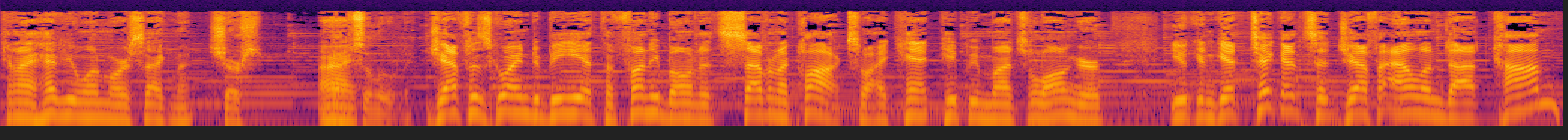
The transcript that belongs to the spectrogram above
Can I have you one more segment? Sure. All right. Absolutely. Jeff is going to be at the Funny Bone at 7 o'clock, so I can't keep him much longer. You can get tickets at jeffallen.com.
